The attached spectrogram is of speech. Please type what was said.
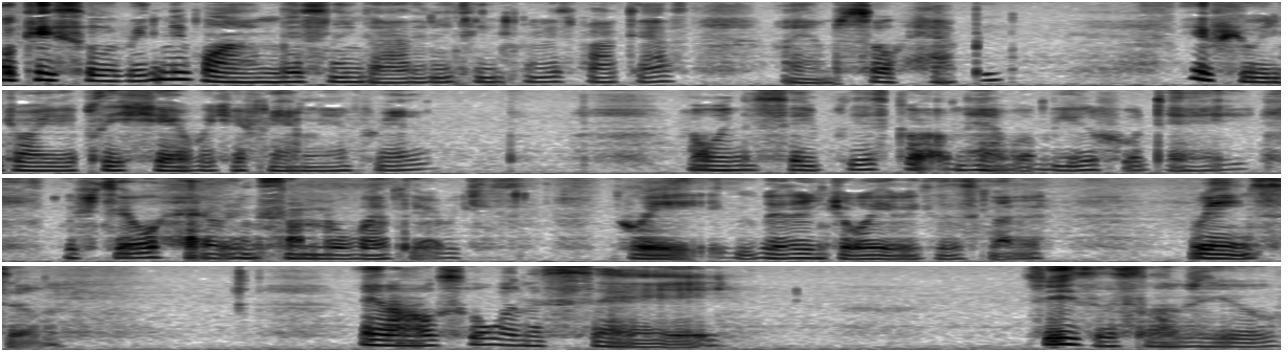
Okay, so if anyone listening got anything from this podcast, I am so happy if you enjoyed it, please share with your family and friends. I want to say please go out and have a beautiful day. We're still having summer weather, which is great. We better enjoy it because it's going to rain soon. And I also want to say Jesus loves you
